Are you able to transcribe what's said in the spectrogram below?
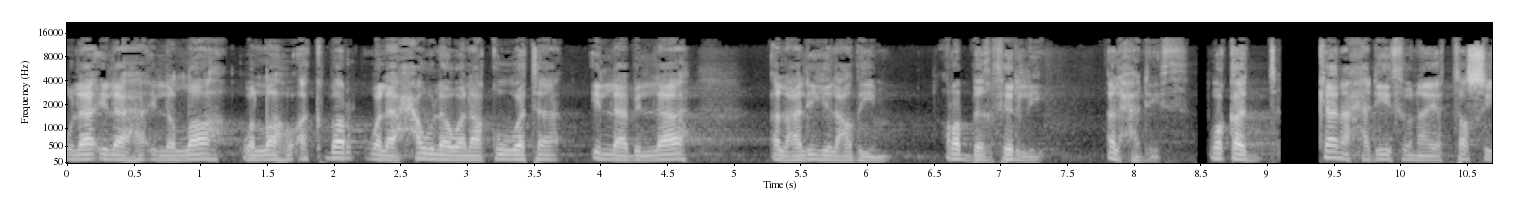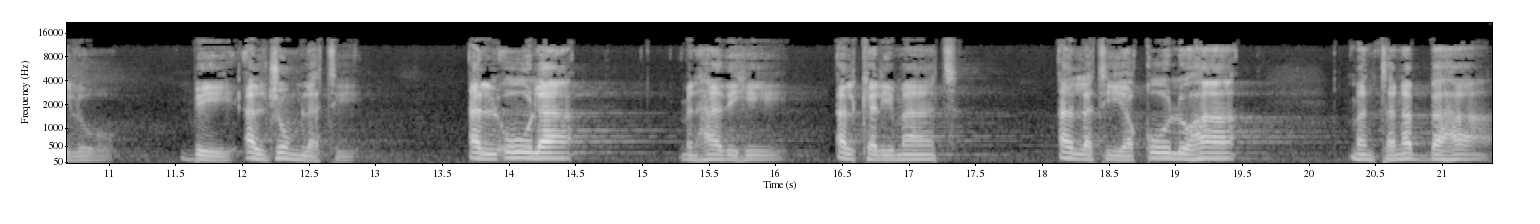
ولا إله إلا الله والله أكبر ولا حول ولا قوة إلا بالله العلي العظيم. رب اغفر لي الحديث. وقد كان حديثنا يتصل بالجملة الأولى من هذه الكلمات التي يقولها من تنبه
